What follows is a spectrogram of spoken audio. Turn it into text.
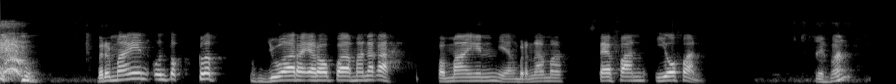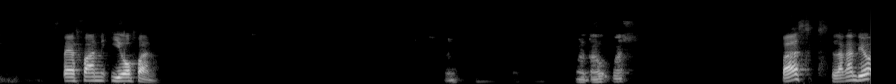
Bermain untuk klub juara Eropa manakah pemain yang bernama Stefan Jovan? Stefan? Stefan Jovan. Gak tahu pas. Pas, silakan Tio.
